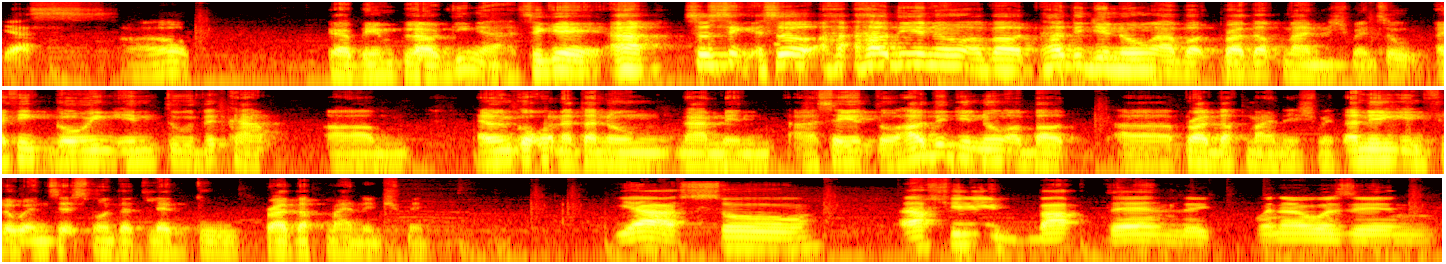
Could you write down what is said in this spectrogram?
Yes. Oh. Grabe yung plugging ah. Sige. Ah, so so how do you know about how did you know about product management? So I think going into the camp, um ewan ko kung natanong namin uh, sa iyo to, how did you know about uh, product management? Ano yung influences mo that led to product management? Yeah. So actually, back then, like when I was in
